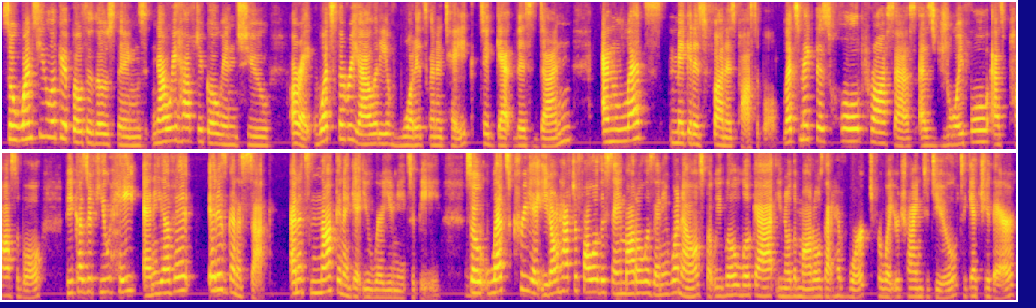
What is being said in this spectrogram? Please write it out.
So once you look at both of those things, now we have to go into all right, what's the reality of what it's going to take to get this done? And let's make it as fun as possible. Let's make this whole process as joyful as possible because if you hate any of it, it is going to suck and it's not going to get you where you need to be. So let's create you don't have to follow the same model as anyone else, but we will look at, you know, the models that have worked for what you're trying to do to get you there.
